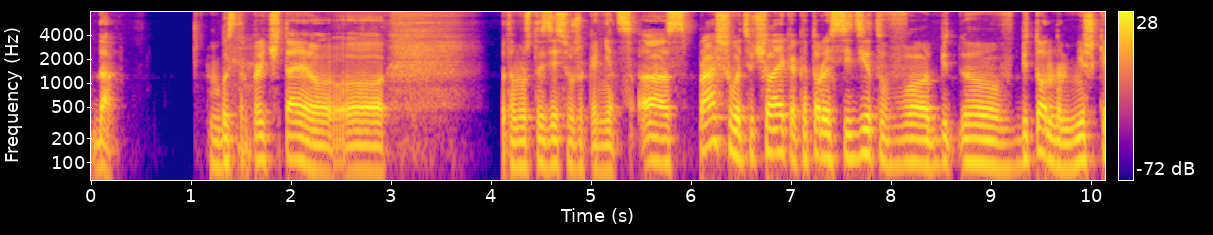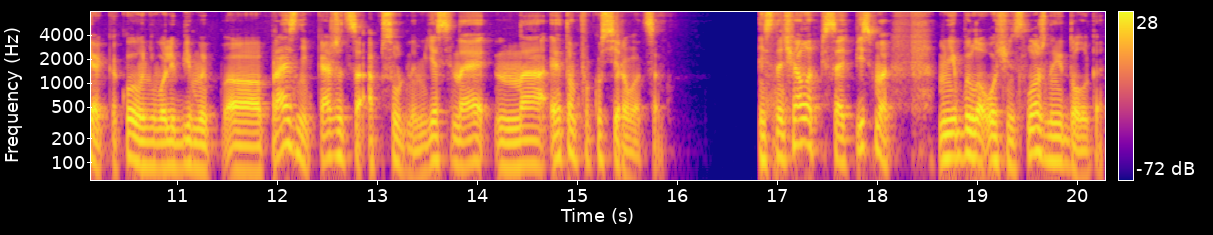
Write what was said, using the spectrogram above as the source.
да. Быстро прочитаю, э, потому что здесь уже конец. А, спрашивать у человека, который сидит в, э, в бетонном мешке, какой у него любимый э, праздник, кажется абсурдным, если на, на этом фокусироваться. И сначала писать письма мне было очень сложно и долго.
